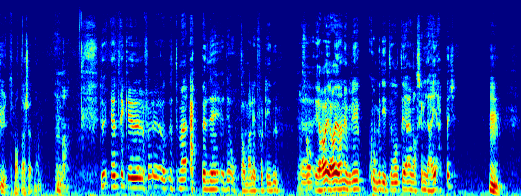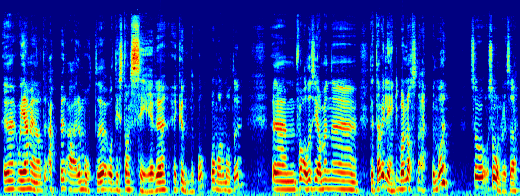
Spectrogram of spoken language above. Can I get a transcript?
ut med at det har skjedd noe. Nei. Du, jeg tenker for, Dette med apper, det, det opptar meg litt for tiden. Eh, ja, ja, jeg har nemlig kommet dit hen at jeg er ganske lei apper. Hmm. Eh, og jeg mener at apper er en måte å distansere kundene på, på mange måter. Um, for alle sier ja, men dette er vel egentlig bare å laste ned appen vår, så, så ordner det seg.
